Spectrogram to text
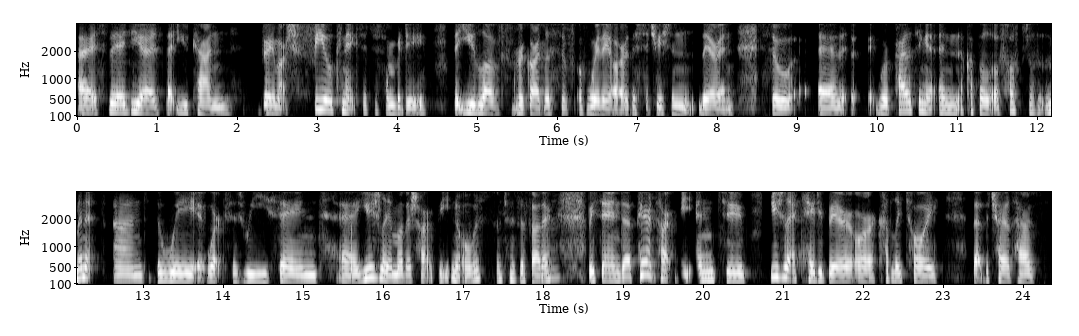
Uh, so the idea is that you can very much feel connected to somebody that you love, regardless of, of where they are, the situation they're in. So uh, we're piloting it in a couple of hospitals at the minute, and the way it works is we send uh, usually a mother's heartbeat, not always, sometimes the father. Mm-hmm. We send a parent's heartbeat into usually a teddy bear or a cuddly toy that the child has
